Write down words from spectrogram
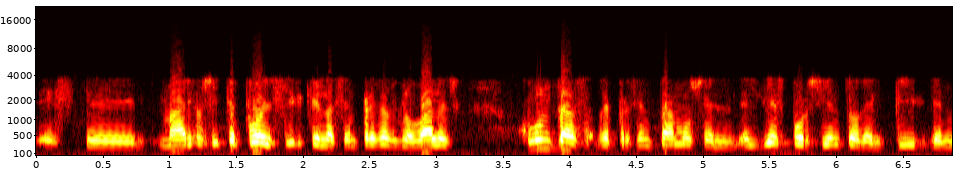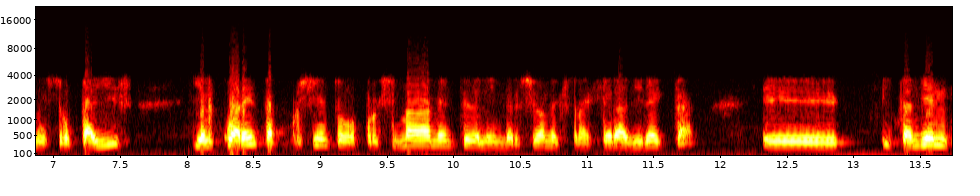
este Mario, sí te puedo decir que las empresas globales juntas representamos el, el 10% del PIB de nuestro país, y el 40% aproximadamente de la inversión extranjera directa eh, y también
